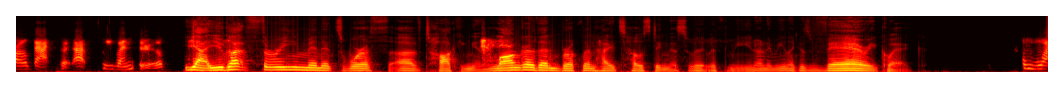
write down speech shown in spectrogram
called back, so it actually went through. Yeah, you got three minutes worth of talking in, longer than Brooklyn Heights hosting this with, with me. You know what I mean? Like it's very quick. Wow.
